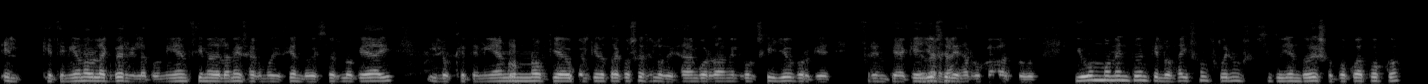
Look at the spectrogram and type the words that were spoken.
el que tenía una BlackBerry la ponía encima de la mesa como diciendo esto es lo que hay y los que tenían un Nokia o cualquier otra cosa se lo dejaban guardado en el bolsillo porque frente a aquello se les arrugaba todo. Y hubo un momento en que los iPhone fueron sustituyendo eso poco a poco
